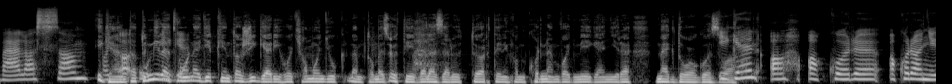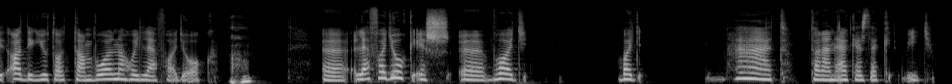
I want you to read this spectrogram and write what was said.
válasszam. Igen, a, tehát hogy mi lett igen. volna egyébként a zsigeri, hogyha mondjuk, nem tudom, ez öt évvel ezelőtt történik, amikor nem vagy még ennyire megdolgozva. Igen, a, akkor, akkor annyi, addig jutottam volna, hogy lefagyok. Aha. Lefagyok, és vagy, vagy hát talán elkezdek így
